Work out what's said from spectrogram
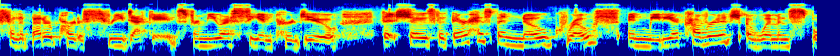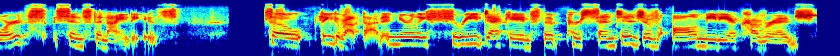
for the better part of three decades from USC and Purdue that shows that there has been no growth in media coverage of women's sports since the 90s. So think about that. In nearly three decades, the percentage of all media coverage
